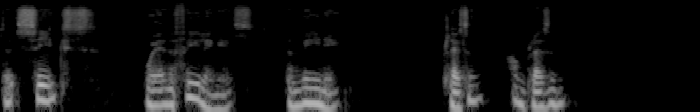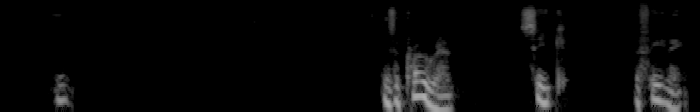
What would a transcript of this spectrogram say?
that seeks where the feeling is, the meaning. Pleasant, unpleasant. There's a program. Seek the feeling.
